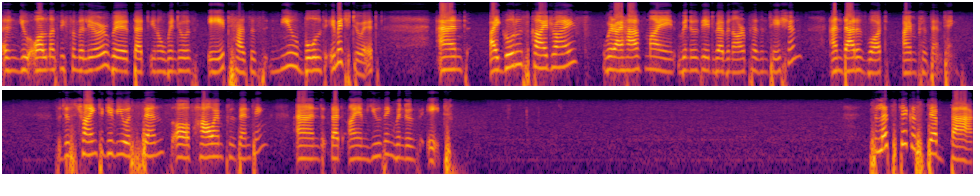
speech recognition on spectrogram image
And you all must be familiar with that, you know, Windows 8 has this new bold image to it. And I go to SkyDrive where I have my Windows 8 webinar presentation, and that is what I'm presenting. So just trying to give you a sense of how I'm presenting and that I am using Windows 8. So let's take a step back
